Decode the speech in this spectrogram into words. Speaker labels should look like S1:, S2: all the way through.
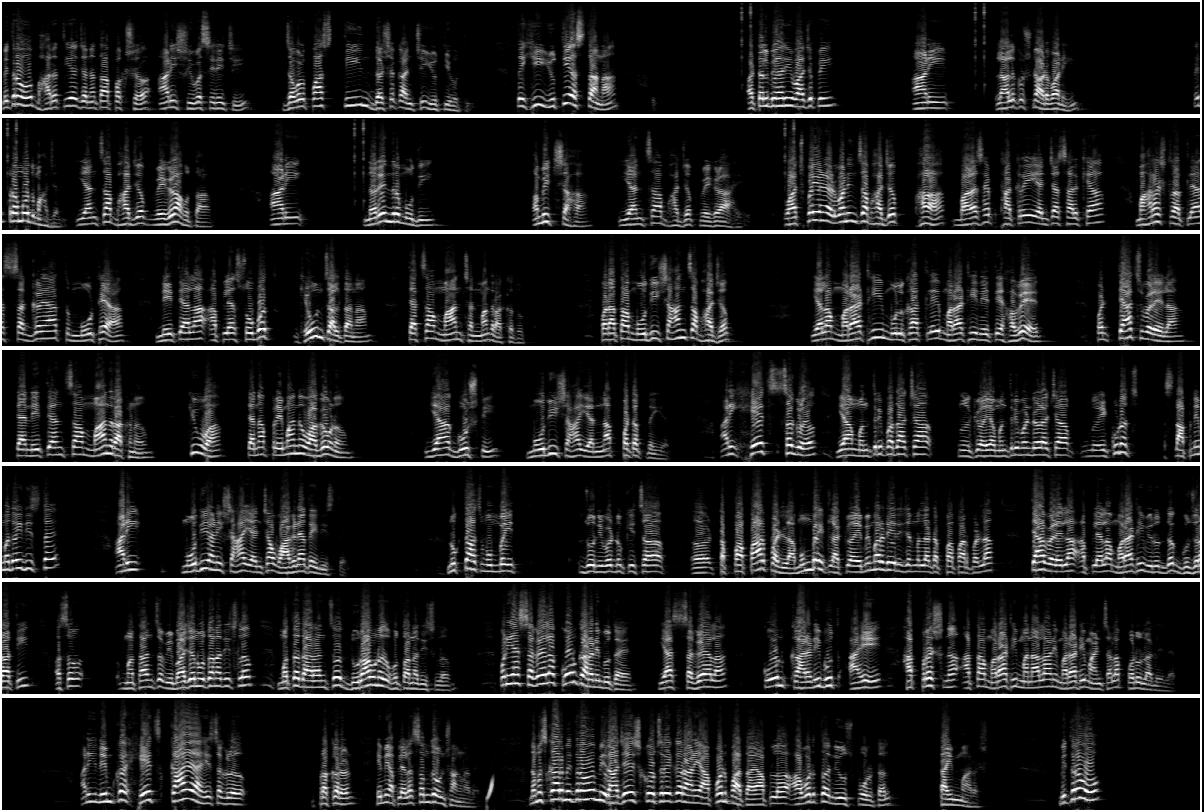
S1: मित्र भारतीय जनता पक्ष आणि शिवसेनेची जवळपास तीन दशकांची युती होती. तर ही युती असताना अटल बिहारी वाजपेयी आणि लालकृष्ण अडवाणी आणि प्रमोद महाजन यांचा भाजप वेगळा होता आणि नरेंद्र मोदी अमित शहा यांचा भाजप वेगळा आहे. वाजपेयी आणि अडवाणींचा भाजप हा बाळासाहेब ठाकरे यांच्यासारख्या महाराष्ट्रातल्या सगळ्यात मोठ्या नेत्याला आपल्यासोबत घेऊन चालताना त्याचा मान सन्मान राखत होतं. पण आता मोदी शहांचा भाजप याला मराठी मुलकातले मराठी नेते हवेत पण त्याच वेळेला त्या नेत्यांचा मान राखणं किंवा त्यांना प्रेमानं वागवणं या गोष्टी मोदी शहा यांना पटत नाही आहेत आणि हेच सगळं या मंत्रिपदाच्या किंवा या मंत्रिमंडळाच्या एकूणच स्थापनेमध्येही दिसतंय आणि मोदी आणि शहा यांच्या वागण्यातही दिसतंय. नुकताच मुंबईत जो निवडणुकीचा टप्पा पार पडला मुंबईतला किंवा एम एम आर डी रिजनमधला टप्पा पार पडला त्यावेळेला आपल्याला मराठी विरुद्ध गुजराती असं मतांचं विभाजन होताना दिसलं मतदारांचं दुरावणं होताना दिसलं. पण या सगळ्याला कोण कारणीभूत आहे? या सगळ्याला कोण कारणीभूत आहे हा प्रश्न आता मराठी मनाला आणि मराठी माणसाला पडू लागलेला आहे. आणि नेमकं हेच काय आहे सगळं प्रकरण हे मी आपल्याला समजावून सांगणार आहे. नमस्कार मित्र मी राजेश कोचरेकर आणि आपण पाहताय आपलं आवडतं न्यूज पोर्टल टाइम महाराष्ट्र. मित्र हो,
